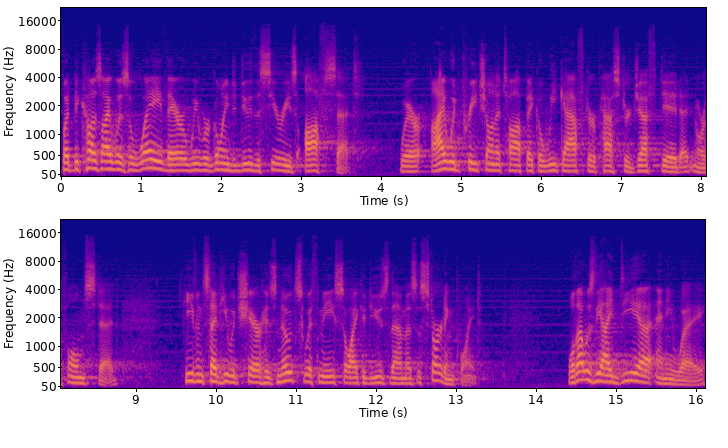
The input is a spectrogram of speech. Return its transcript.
but because I was away there, we were going to do the series Offset, where I would preach on a topic a week after Pastor Jeff did at North Olmsted. He even said he would share his notes with me so I could use them as a starting point. Well, that was the idea anyway,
